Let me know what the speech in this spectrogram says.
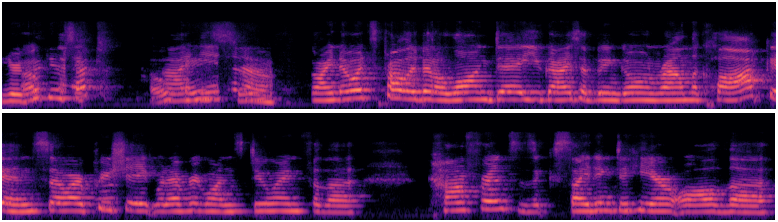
you're good, you're set? I Okay, so am. So I know it's probably been a long day. You guys have been going around the clock. And so I appreciate what everyone's doing for the conference. It's exciting to hear all the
